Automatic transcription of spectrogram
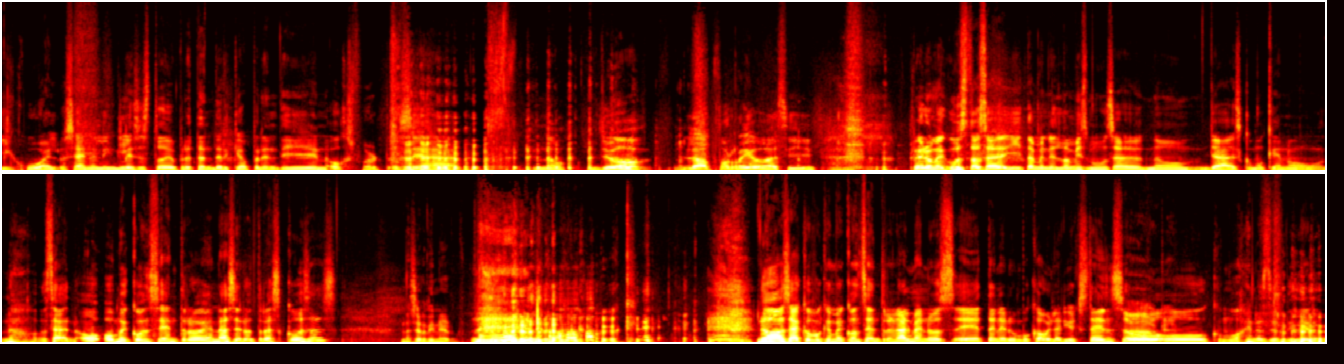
igual, o sea, en el inglés esto de pretender que aprendí en Oxford, o sea, no, yo la porreo así, pero me gusta, o sea, y también es lo mismo, o sea, no, ya es como que no, no, o sea, o, o me concentro en hacer otras cosas, En hacer dinero. no, Ok. no, o sea, como que me concentro en al menos eh, tener un vocabulario extenso Ah, o como en hacer dinero.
